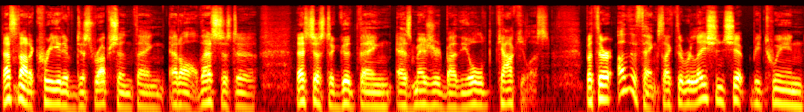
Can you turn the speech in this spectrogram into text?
That's not a creative disruption thing at all. That's just a that's just a good thing as measured by the old calculus. But there are other things like the relationship between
